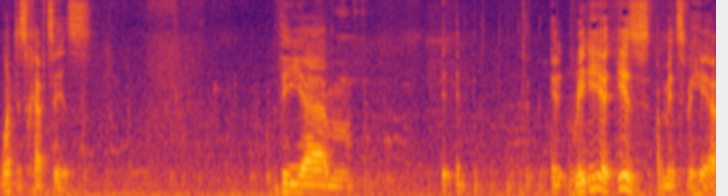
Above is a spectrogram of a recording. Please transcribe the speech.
what this chefts is. The um, it, it, it, is a mitzvah here.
